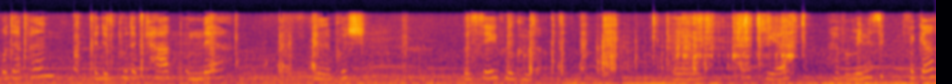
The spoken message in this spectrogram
what happen and you put a card on there and then push the safe will come out and right here have a mini figure.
